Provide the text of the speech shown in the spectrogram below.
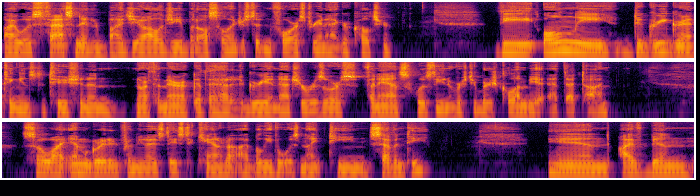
I was fascinated by geology, but also interested in forestry and agriculture. The only degree granting institution in North America that had a degree in natural resource finance was the University of British Columbia at that time. So I emigrated from the United States to Canada. I believe it was 1970. And I've been,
